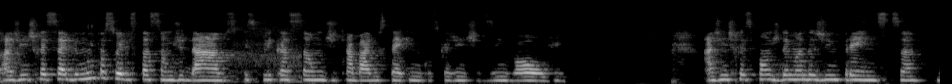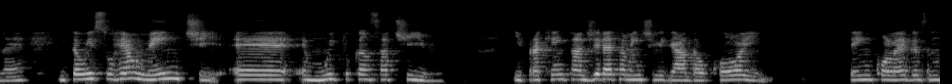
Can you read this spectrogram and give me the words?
a gente recebe muita solicitação de dados, explicação de trabalhos técnicos que a gente desenvolve. A gente responde demandas de imprensa, né? Então, isso realmente é, é muito cansativo. E para quem está diretamente ligado ao COI, tem colegas, não,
